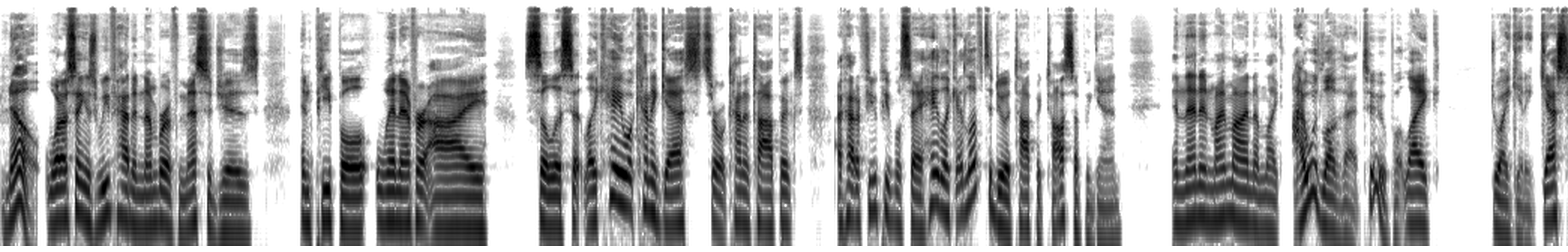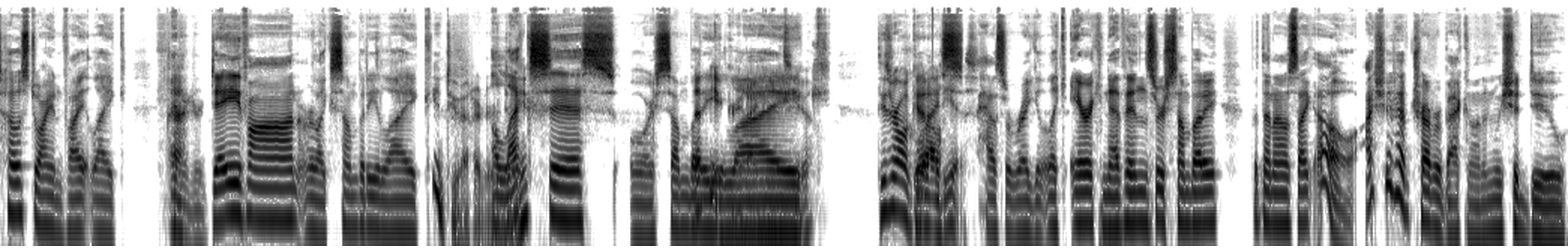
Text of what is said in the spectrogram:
No, what I was saying is we've had a number of messages and people whenever I solicit like, hey, what kind of guests or what kind of topics? I've had a few people say, hey, like I'd love to do a topic toss up again. And then in my mind, I'm like, I would love that too. But like, do I get a guest host? Do I invite like editor Dave on or like somebody like do editor Alexis Dave. or somebody like these are all good ideas. Has a regular like Eric Nevins or somebody. But then I was like, oh, I should have Trevor back on and we should do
